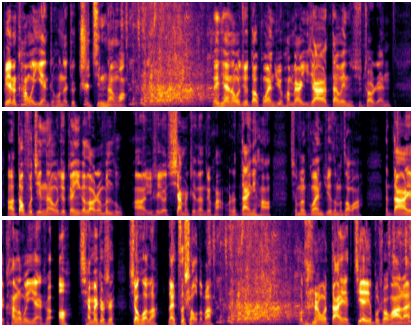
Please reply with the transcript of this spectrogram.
别人看我一眼之后呢，就至今难忘。那天呢，我就到公安局旁边一家单位呢去找人。啊，到附近呢，我就跟一个老人问路啊，于是有下面这段对话。我说：“大爷你好，请问公安局怎么走啊？”那大爷看了我一眼，说：“哦，前面就是小伙子来自首的吧？” 我当时我大爷借一步说话来。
